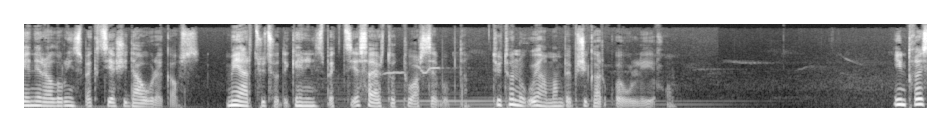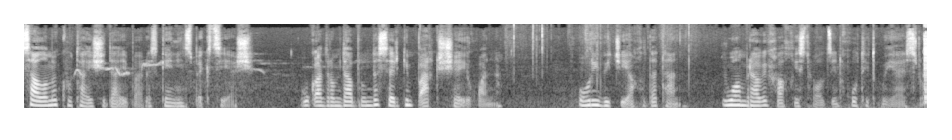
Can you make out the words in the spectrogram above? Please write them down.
გენერალურ ინსპექციაში დაურეკავს. მე არც ვიცოდი გენ ინსპექცია საერთოდ თუ არსებობდა. თვითონ უკვე ამ ამბებში გარკვეული იყო. იმ დღეს სალომე ქუთაისში დაიბარეს გენ ინსპექციაში. უკან რომ დაბრუნდა სერგიმ პარკში შეიყვანა. ორი ბიჭი ახლდა თან. უამრავი ხალხის თვალწინ ხუთი ტყვია ეს რო.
